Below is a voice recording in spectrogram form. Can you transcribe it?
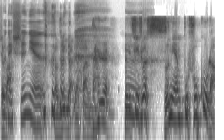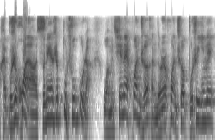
对吧？得十年。手机两年换了，但是 你汽车十年不出故障，还不是换啊？十年是不出故障。我们现在换车，很多人换车不是因为，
